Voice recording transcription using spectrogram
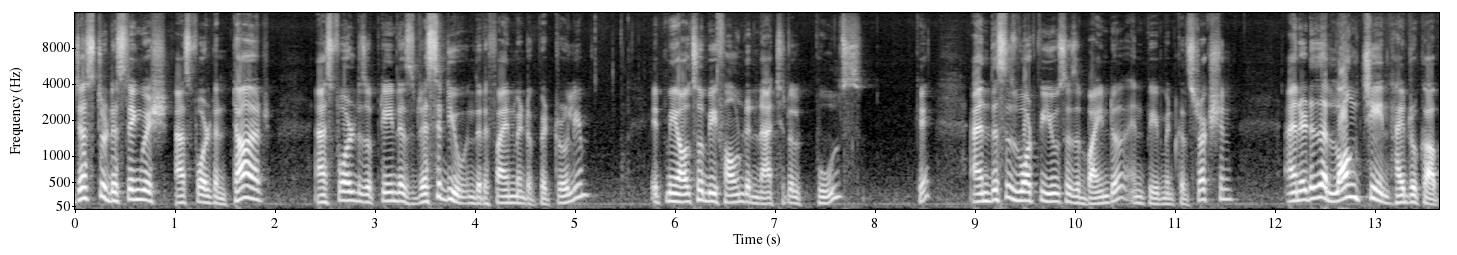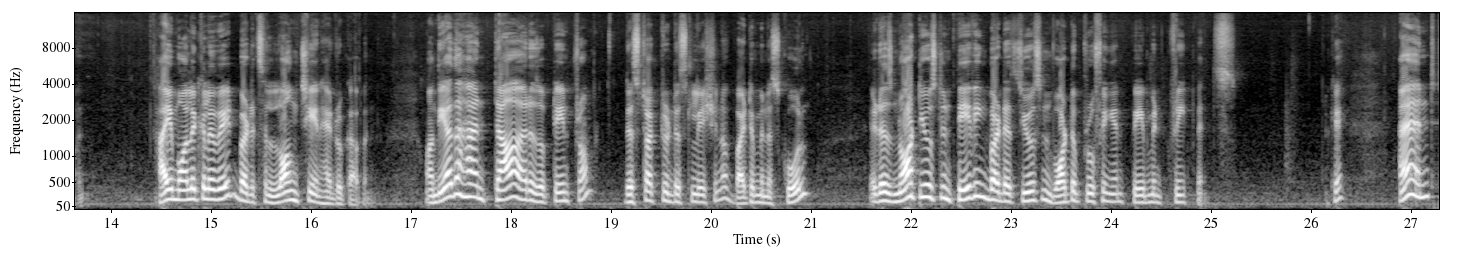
just to distinguish asphalt and tar, asphalt is obtained as residue in the refinement of petroleum. It may also be found in natural pools okay and this is what we use as a binder in pavement construction and it is a long chain hydrocarbon, high molecular weight but it is a long chain hydrocarbon. On the other hand tar is obtained from destructive distillation of bituminous coal. It is not used in paving but it is used in waterproofing and pavement treatments okay and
